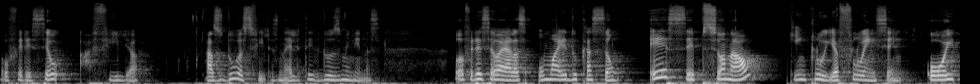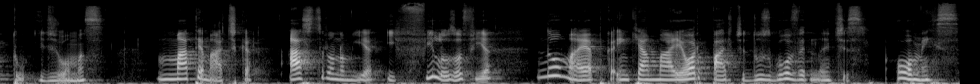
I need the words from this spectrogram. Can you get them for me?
ofereceu a filha, as duas filhas, né? Ele teve duas meninas. Ofereceu a elas uma educação excepcional, que incluía fluência em oito idiomas, matemática, astronomia e filosofia, numa época em que a maior parte dos governantes, homens,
